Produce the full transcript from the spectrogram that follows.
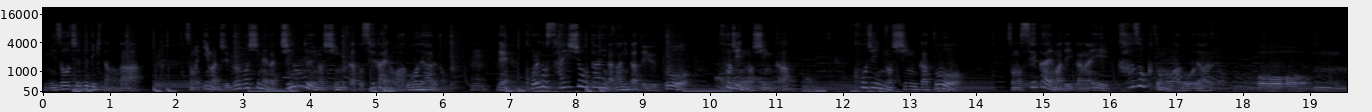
溝落ちで出てきたのが、その今自分の使命が人類の進化と世界の和合であると。でこれの最小単位が何かというと個人の進化。個人の進化とその世界までいかない家族との和合であると。お、うん、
